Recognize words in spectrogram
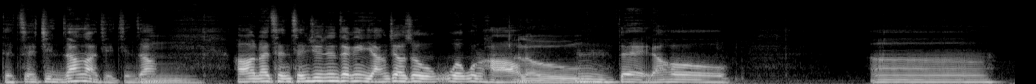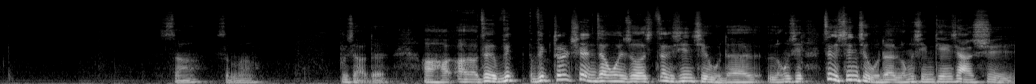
对，这紧张啊，紧紧张。嗯、好，那陈陈先生在跟杨教授问问好。Hello。嗯，对，然后，嗯、呃，啥什么不晓得啊？好，呃、啊，这个 Victor Chen 在问说，这个星期五的龙行，这个星期五的龙行天下是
